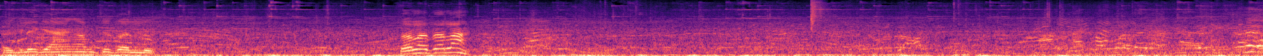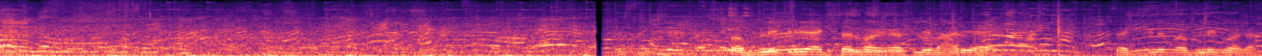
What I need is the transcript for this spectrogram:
सगळी गँग आमची चालली. चला चला. पब्लिक रिॲक्शन बघा असली भारी आहे. सगळी पब्लिक बघा.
